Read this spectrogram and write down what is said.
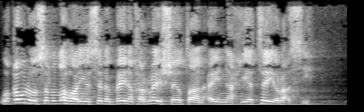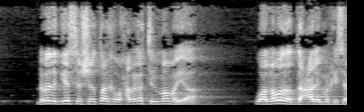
Wa qowluhu sala allahu aleyh wasalam bayna qarnay shaytaan ay naaxiyatay ra'sih labada geesta shaytaanka waxaa laga tilmaamayaa waa labada dacale markaysa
